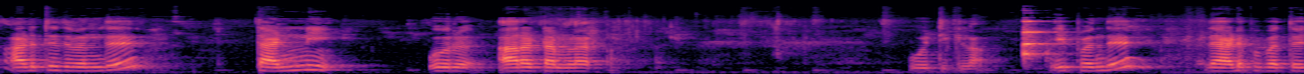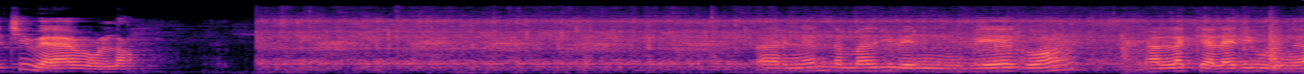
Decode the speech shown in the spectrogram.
அடுத்தது வந்து தண்ணி. ஒரு அரை டம்ளர் ஊற்றிக்கலாம். இப்போ வந்து இதை அடுப்பு பற்ற வச்சு வேக விடலாம். பாருங்க இந்த மாதிரி வெந் வேகம் நல்லா கிளறி விடுங்க.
